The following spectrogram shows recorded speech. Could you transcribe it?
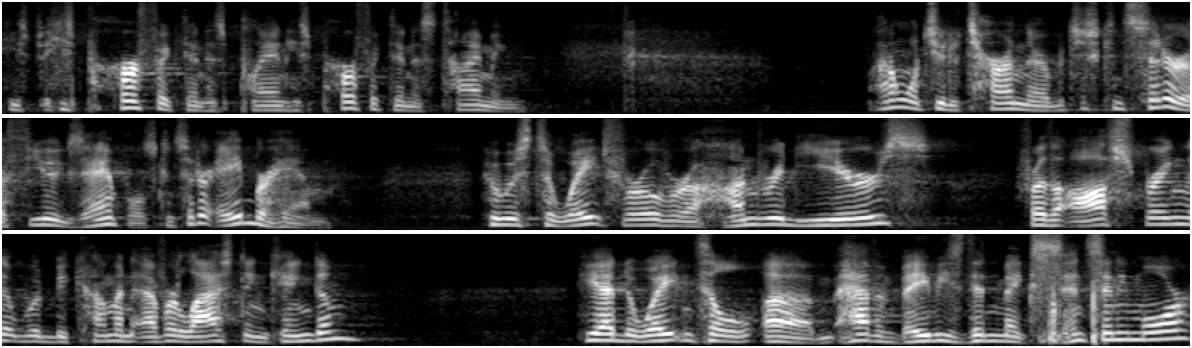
He's, he's perfect in His plan, He's perfect in His timing. I don't want you to turn there, but just consider a few examples. Consider Abraham, who was to wait for over a hundred years for the offspring that would become an everlasting kingdom. He had to wait until um, having babies didn't make sense anymore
